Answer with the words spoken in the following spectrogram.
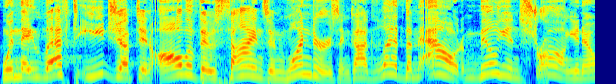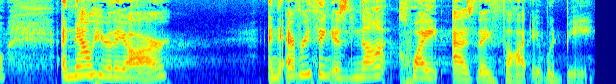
when they left Egypt and all of those signs and wonders, and God led them out, a million strong, you know, and now here they are, and everything is not quite as they thought it would be.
